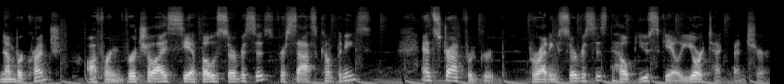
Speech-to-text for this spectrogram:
Number Crunch, offering virtualized CFO services for SaaS companies, and Stratford Group, providing services to help you scale your tech venture.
